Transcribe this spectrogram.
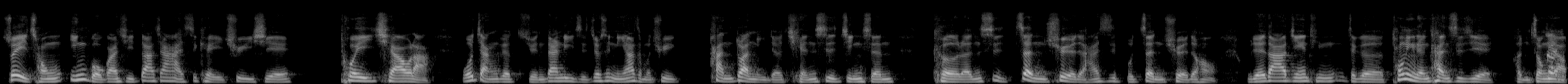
所以从因果关系，大家还是可以去一些推敲啦。我讲个简单例子，就是你要怎么去判断你的前世今生可能是正确的还是不正确的？哈，我觉得大家今天听这个通灵人看世界很重要，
